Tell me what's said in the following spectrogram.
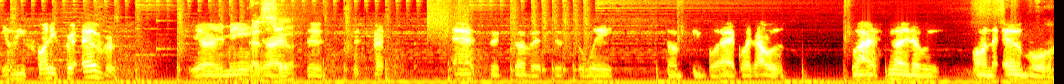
you'll be funny forever. You know what I mean? That's like, true. There's certain aspects of it, just the way some people act. Like I was last night, I was on the elbow.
